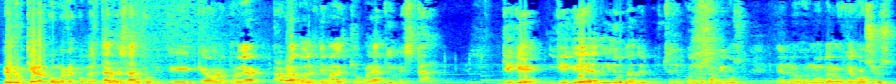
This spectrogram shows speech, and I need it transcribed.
Pero quiero como recomendarles algo eh, que ahora otro día, hablando del tema del chocolate y mezcal, llegué, llegué de una degustación con unos amigos en uno de los negocios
